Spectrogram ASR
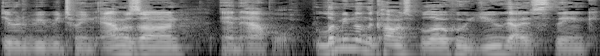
it would be between Amazon and Apple. Let me know in the comments below who you guys think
